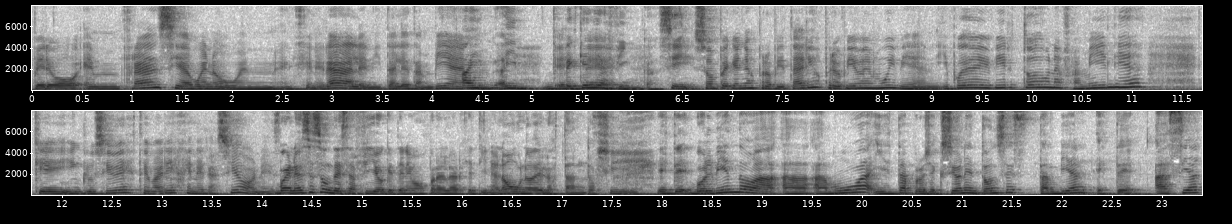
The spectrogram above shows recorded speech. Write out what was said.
Pero en Francia, bueno, o en, general, en Italia también. Hay, hay pequeñas este, fincas. Sí, son pequeños propietarios, pero viven muy bien y puede vivir toda una familia que inclusive este, varias generaciones. Bueno, ese es un desafío que tenemos para la Argentina, ¿no? Uno de los tantos. Sí. Este, volviendo a, a, MUBA y esta proyección entonces también este, hacia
